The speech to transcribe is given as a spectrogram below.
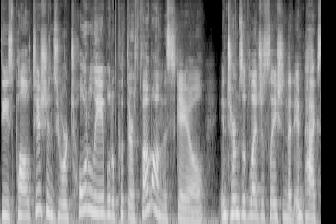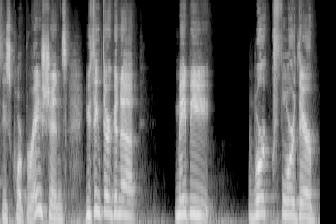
these politicians who are totally able to put their thumb on the scale in terms of legislation that impacts these corporations. You think they're gonna maybe work for their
